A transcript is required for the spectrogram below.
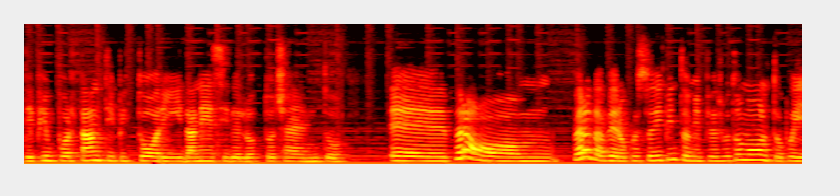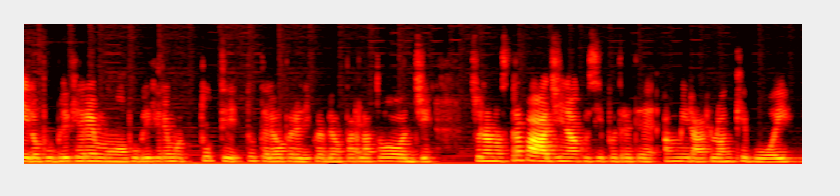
dei più importanti pittori danesi dell'Ottocento. Eh, però, mm, però, davvero questo dipinto mi è piaciuto molto, poi lo pubblicheremo, pubblicheremo tutti, tutte le opere di cui abbiamo parlato oggi sulla nostra pagina, così potrete ammirarlo anche voi.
